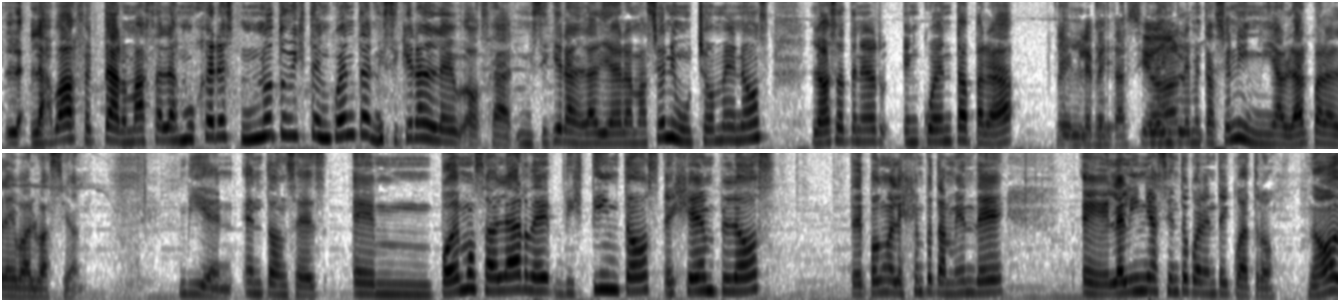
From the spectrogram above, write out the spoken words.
la- las va a afectar más a las mujeres, no tuviste en cuenta ni siquiera en la, o sea, ni siquiera en la diagramación y mucho menos la vas a tener en cuenta para La el- implementación. la implementación y ni hablar para la evaluación. Bien, entonces, em, podemos hablar de distintos ejemplos. Te pongo el ejemplo también de eh, la línea 144, ¿no?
